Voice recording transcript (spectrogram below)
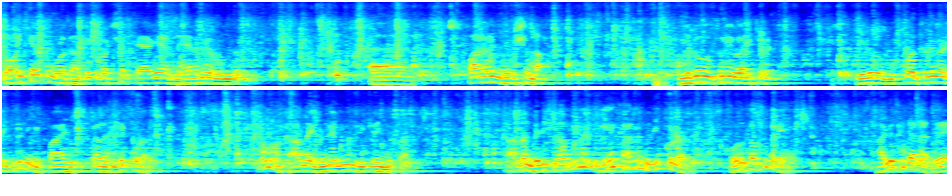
துவைக்கிறதுக்கு உங்களுக்கு அதிகபட்சம் தேவையான நேரமே வந்து பதினஞ்சு பதினஞ்சு நிமிஷம்தான். இருபது துணி வரைக்கும் இருபது முப்பது துணி வரைக்கும் நீங்கள் பாஞ்சு காலம் இருக்கக்கூடாது ஆமாம் காலையில் என்ன இன்னும் மிதிக்கிறீங்க காலைல மிதிக்கலாம்னா ஏன் காலைல மிதிக்கக்கூடாது? ஒரு தப்பு கிடையாது. அழுக்கு தானே அது?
